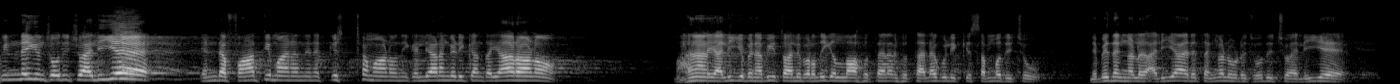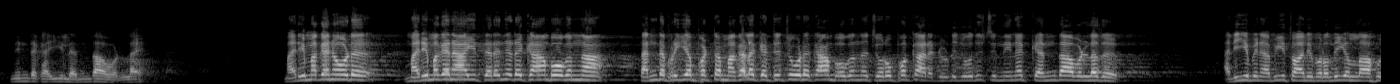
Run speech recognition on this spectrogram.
പിന്നെയും ചോദിച്ചു അലിയേ എന്റെ ഫാത്തിമാനെ നിനക്ക് ഇഷ്ടമാണോ നീ കല്യാണം കഴിക്കാൻ തയ്യാറാണോ? മഹാനായ അലിയുബിൻ അബി താലിബ് റതിയല്ലാഹു തലഹു തലകുലിക്ക് സമ്മതിച്ചു. നബിതങ്ങൾ അലിയാർ തങ്ങളോട് ചോദിച്ചു അലിയെ നിന്റെ കയ്യിൽ എന്താ ഉള്ളേ? മരുമകനോട് മരുമകനായി തിരഞ്ഞെടുക്കാൻ പോകുന്ന തന്റെ പ്രിയപ്പെട്ട മകളെ കെട്ടിച്ചു കൊടുക്കാൻ പോകുന്ന ചെറുപ്പക്കാരനോട് ചോദിച്ചു നിനക്ക് എന്താ ഉള്ളത്? അലിയബിൻ അബി താലിബ് റളിയല്ലാഹു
